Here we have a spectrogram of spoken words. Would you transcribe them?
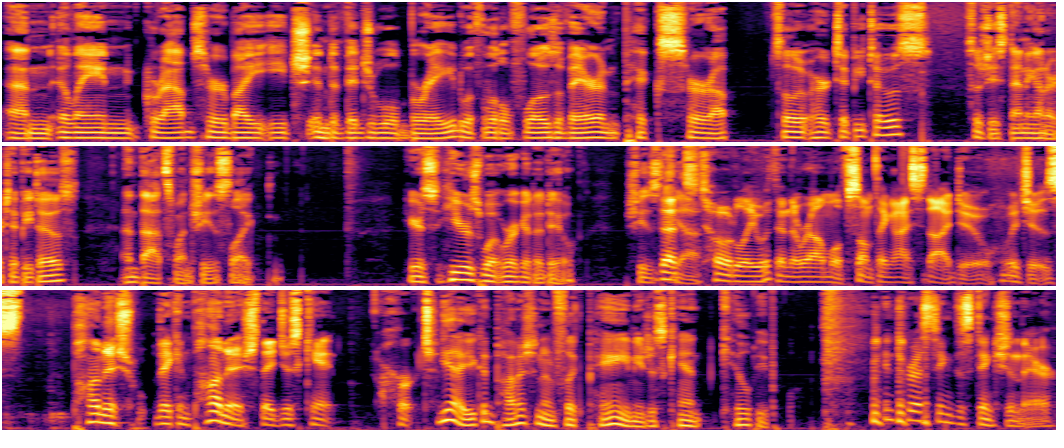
and Elayne grabs her by each individual braid with little flows of air and picks her up so her tippy toes, so she's standing on her tippy toes, and that's when she's like, "Here's here's what we're gonna do." She's That's yeah, totally within the realm of something Aes Sedai do, which is punish. They can punish, they just can't hurt. yeah. You can punish and inflict pain, you just can't kill people. Interesting distinction there.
